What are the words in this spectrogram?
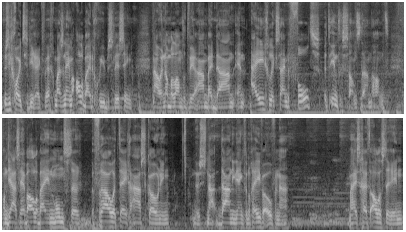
Dus die gooit ze direct weg. Maar ze nemen allebei de goede beslissing. Nou, en dan belandt het weer aan bij Daan. En eigenlijk zijn de folds het interessantste aan de hand. Want ja, ze hebben allebei een monster. Vrouwen tegen aaskoning. Dus nou, Daan die denkt er nog even over na. Maar hij schrijft alles erin.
